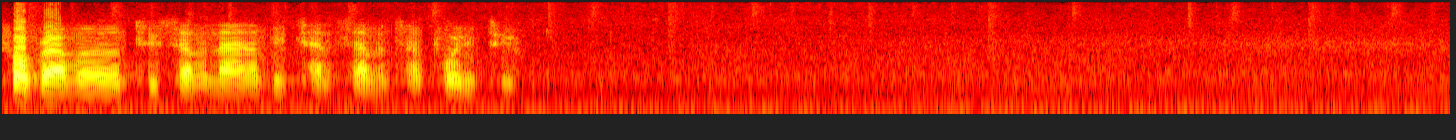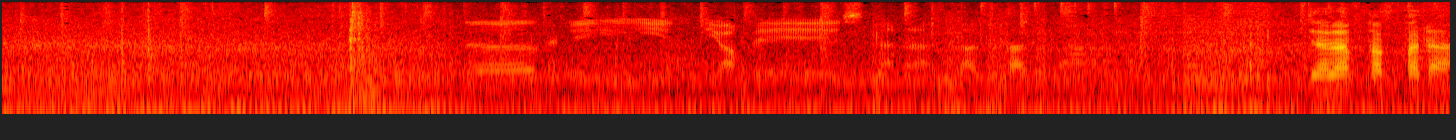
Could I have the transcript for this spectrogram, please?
4 Bravo 279 will be 10 7 10 42. da-da-pa-pa-da.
